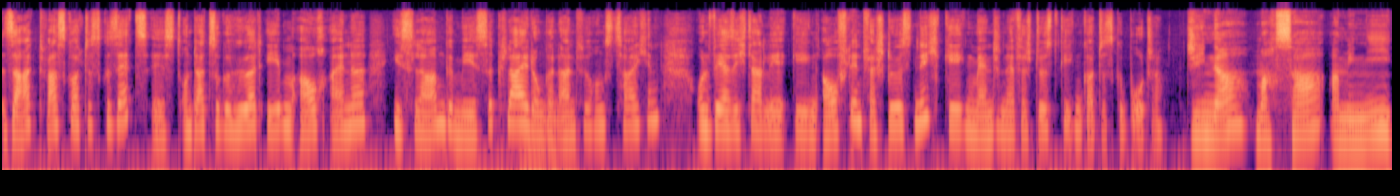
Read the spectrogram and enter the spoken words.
sagt, was Gottes Gesetz ist. Und dazu gehört eben auch eine islamgemäße Kleidung, in Anführungszeichen. Und wer sich dagegen auflehnt, verstößt nicht gegen Menschen, er verstößt gegen Gottes Gebote. Gina Mahsa Amini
